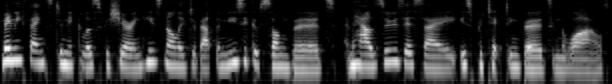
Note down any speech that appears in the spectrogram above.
Many thanks to Nicholas for sharing his knowledge about the music of songbirds and how Zoos SA is protecting birds in the wild.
